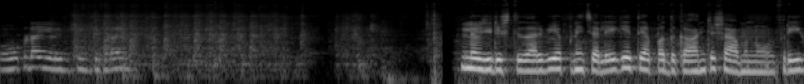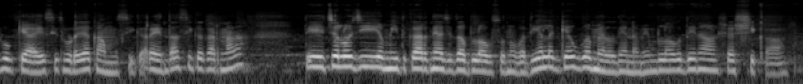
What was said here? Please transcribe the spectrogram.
ਉਹ ਕਢਾਈ ਵਾਲੀ ਮਸ਼ੀਨ ਤੇ ਕਢਾਈ। ਲਓ ਜੀ, ਰਿਸ਼ਤੇਦਾਰ ਵੀ ਆਪਣੇ ਚਲੇ ਗਏ ਤੇ ਆਪਾਂ ਦੁਕਾਨ 'ਚ ਸ਼ਾਮ ਨੂੰ ਫ੍ਰੀ ਹੋ ਕੇ ਆਏ ਸੀ ਥੋੜਾ ਜਿਹਾ ਕੰਮ ਸੀਗਾ, ਰਹਿੰਦਾ ਸੀਗਾ ਕਰਨ ਵਾਲਾ। ਤੇ ਚਲੋ ਜੀ, ਉਮੀਦ ਕਰਦੇ ਹਾਂ ਅੱਜ ਦਾ ਬਲੌਗ ਤੁਹਾਨੂੰ ਵਧੀਆ ਲੱਗਿਆ ਹੋਊਗਾ। ਮਿਲਦੇ ਹਾਂ ਨਵੇਂ ਬਲੌਗ ਦੇ ਨਾਲ। ਸਤਿ ਸ਼੍ਰੀ ਅਕਾਲ।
